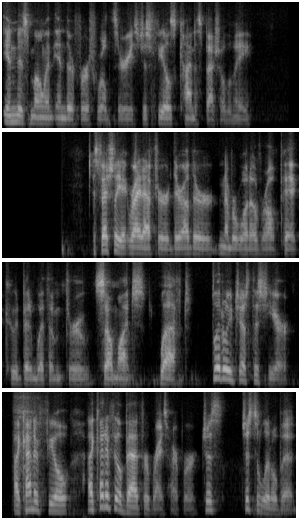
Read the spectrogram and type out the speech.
in this moment in their first World Series just feels kind of special to me. Especially right after their other number one overall pick, who had been with them through so much, left literally just this year. I kind of feel I kind of feel bad for Bryce Harper, just just a little bit,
